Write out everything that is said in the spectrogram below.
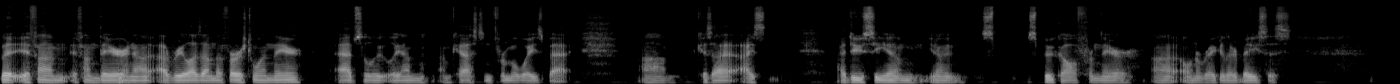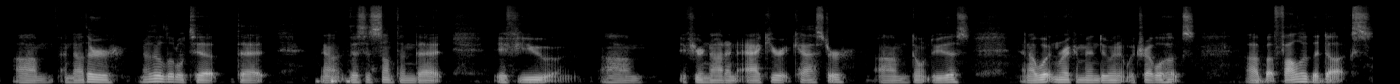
but if I'm if I'm there and I, I realize I'm the first one there, absolutely. I'm I'm casting from a ways back because um, I, I I do see them, you know, sp- spook off from there uh, on a regular basis. Um, another another little tip that now this is something that if you um, if you're not an accurate caster, um, don't do this, and I wouldn't recommend doing it with treble hooks. Uh, but follow the ducks.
